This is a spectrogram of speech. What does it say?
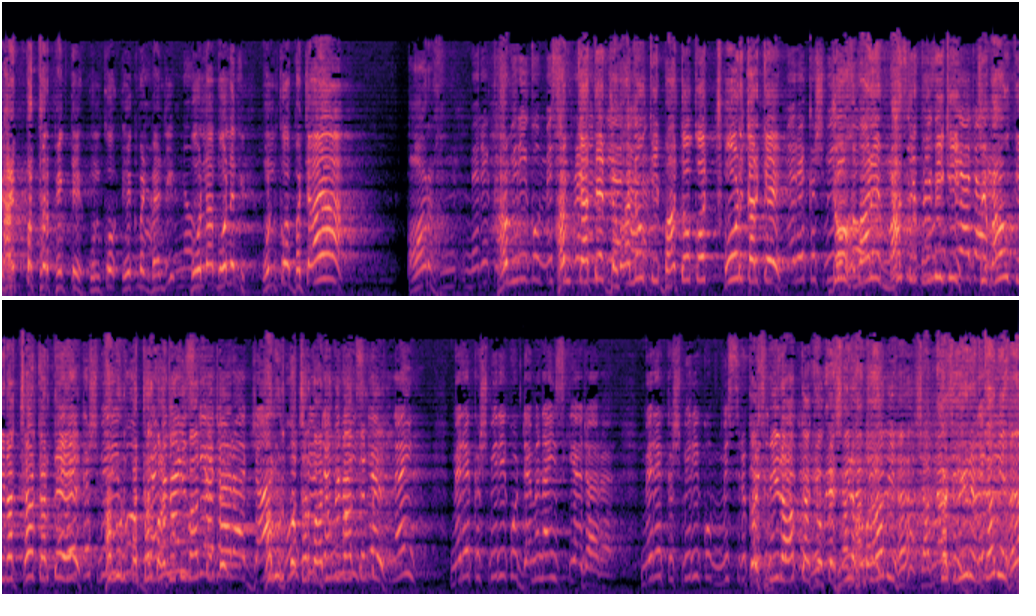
चाहे पत्थर फेंकते उनको एक मिनट बहन जी बोलना बोले थी उनको बचाया। और मेरे हम को हम कहते जा जवानों की बातों को छोड़ करके मेरे कश्मीरी जो हमारे मातृभूमि की जा। सीमाओं की रक्षा करते हैं हम उन पत्थरबाजों की बात करते जा हम उन पत्थरबाजों की बात करते हैं। नहीं मेरे कश्मीरी को डेमोनाइज किया जा रहा है। मेरे कश्मीरी को मिस्र कश्मीर आपका क्यों? कश्मीर हमारा भी है। कश्मीर इनका भी है।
